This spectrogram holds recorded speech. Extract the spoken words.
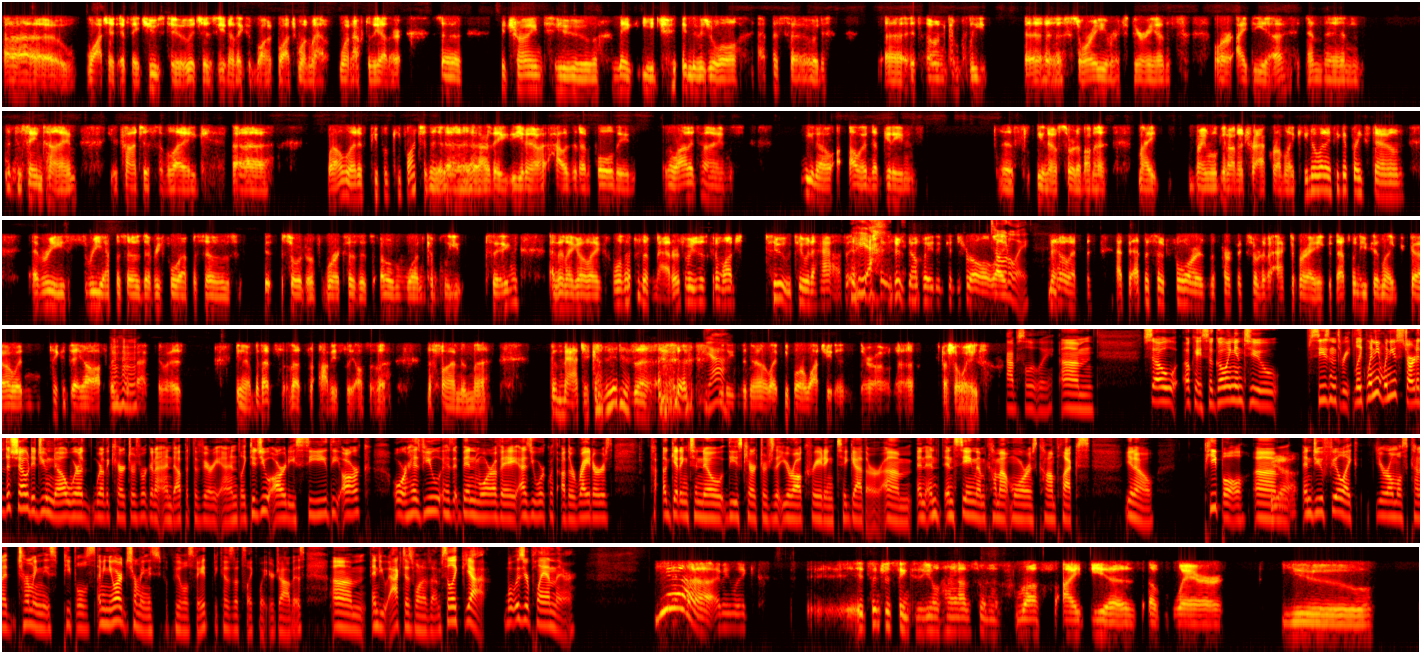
uh, watch it if they choose to, which is you know they could watch one one after the other. So you're trying to make each individual episode uh, its own complete uh, story or experience or idea, and then at the same time you're conscious of like uh, well, what if people keep watching it? Uh, are they, you know, how is it unfolding? And a lot of times, you know, I'll end up getting this, you know, sort of on a, my brain will get on a track where I'm like, you know what, I think it breaks down every three episodes, every four episodes, it sort of works as its own one complete thing, and then I go like, well, that doesn't matter. So we're just gonna watch two, two and a half. Yeah. There's no way to control. like, Totally. no, at the, episode four is the perfect sort of act break. That's when you can like go and take a day off and Mhm. come back to it. You know, but that's that's obviously also the the fun and the the magic of it is uh, Yeah. getting to know like people are watching in their own uh, special ways. Absolutely. Um, so okay, so going into season three, like when you when you started the show, did you know where where the characters were going to end up at the very end? Like, did you already see the arc, or has you has it been more of a as you work with other writers? c- uh, Getting to know these characters that you're all creating together, um, and, and and seeing them come out more as complex, you know, people. Um, Yeah. And do you feel like you're almost kind of determining these people's? I mean, you are determining these people's fate because that's like what your job is, um, and you act as one of them. So, like, yeah, what was your plan there? Yeah, I mean, like it's interesting because you'll have sort of rough ideas of where you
